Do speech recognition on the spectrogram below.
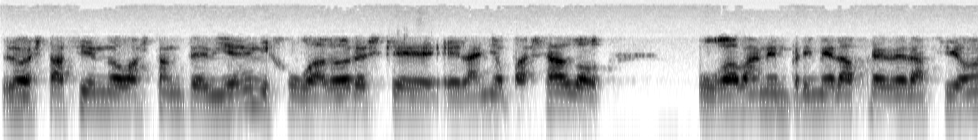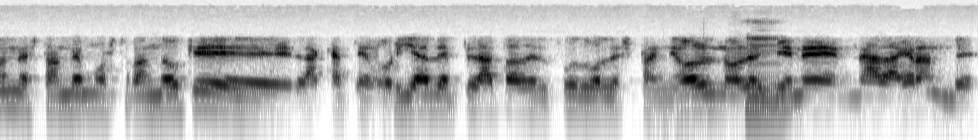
lo está haciendo bastante bien y jugadores que el año pasado jugaban en primera federación están demostrando que la categoría de plata del fútbol español no les mm. viene nada grande.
